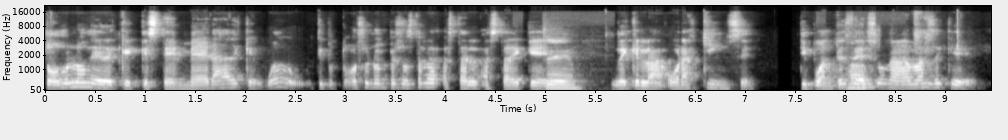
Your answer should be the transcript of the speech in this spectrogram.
todo lo de que, que esté mera, de que, wow, tipo, todo eso no empezó hasta, la- hasta, hasta de que Sí, de que la hora 15. Tipo, antes de eso, nada más de que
